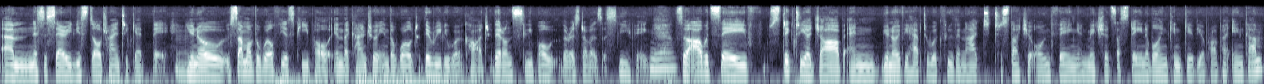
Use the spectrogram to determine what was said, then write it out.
um, necessarily still trying to get there. Mm. You know, some of the wealthiest people in the country or in the world, they really work hard. They don't sleep while the rest of us are sleeping. Yeah. So I would say f- stick to your job. And, you know, if you have to work through the night to start your own thing and make sure it's sustainable and can give you a proper income,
